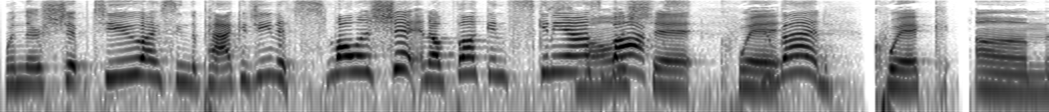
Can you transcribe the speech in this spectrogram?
when they're shipped to you, I've seen the packaging. It's small as shit in a fucking skinny ass Small as box. shit. Quit. Your bed. quick um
